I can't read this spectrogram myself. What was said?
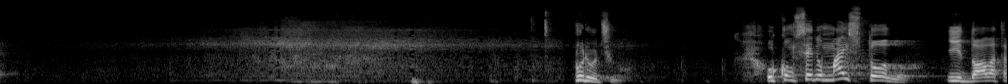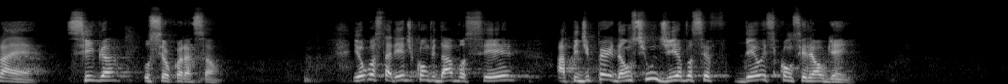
Por último, o conselho mais tolo e idólatra é: siga o seu coração. E eu gostaria de convidar você a pedir perdão se um dia você deu esse conselho a alguém.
